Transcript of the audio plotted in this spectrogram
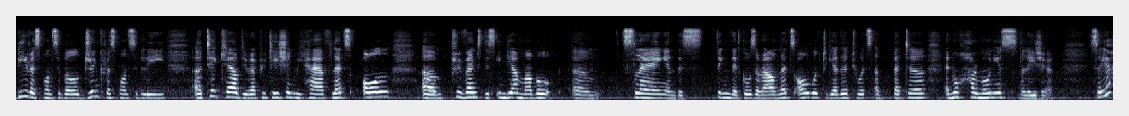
be responsible, drink responsibly, uh, take care of the reputation we have. Let's all um, prevent this India marble um, slang and this thing that goes around. Let's all work together towards a better and more harmonious Malaysia. So, yeah,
